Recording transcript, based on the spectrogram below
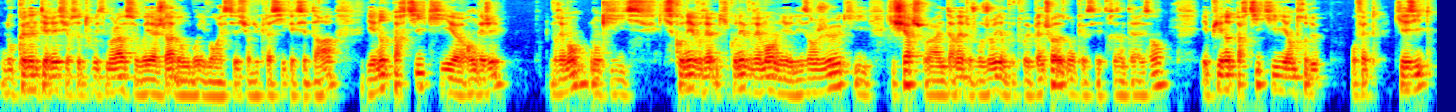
n'ont aucun intérêt sur ce tourisme-là, ce voyage-là, donc bon, ils vont rester sur du classique, etc. Il y a une autre partie qui est euh, engagée, vraiment, donc qui, se connaît, qui connaît vraiment les, les enjeux, qui, qui cherche. Voilà, Internet aujourd'hui, on peut trouver plein de choses, donc euh, c'est très intéressant. Et puis il y a une autre partie qui est entre deux, en fait, qui hésite,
